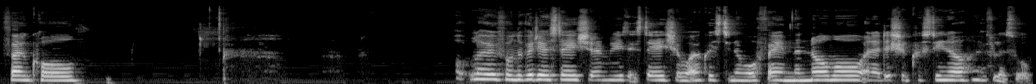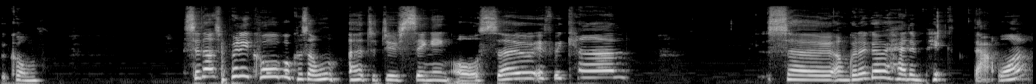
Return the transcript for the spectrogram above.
phone call. Upload from the video station, music station, where Christina more fame than normal. In addition, Christina influence will become. So that's pretty cool because I want her to do singing also if we can. So I'm going to go ahead and pick that one.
